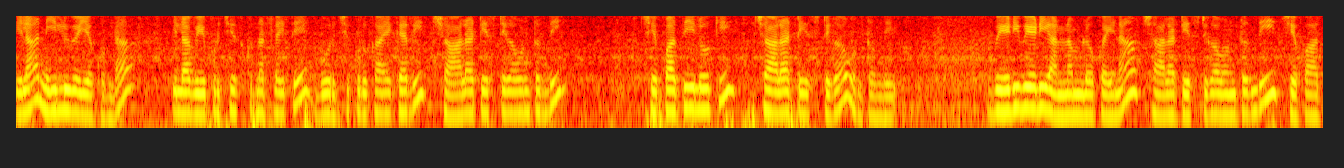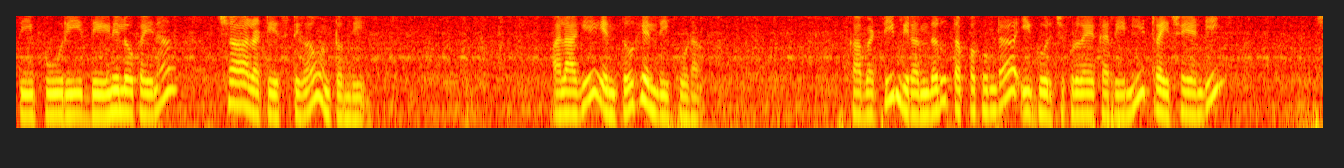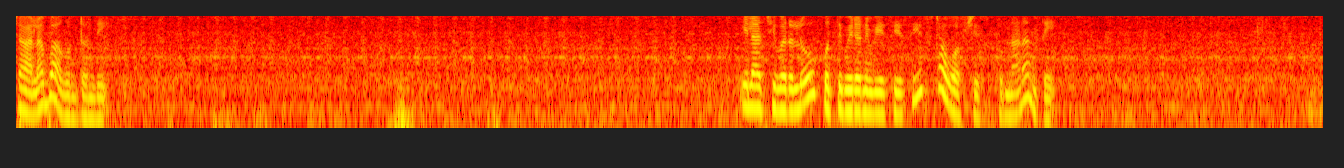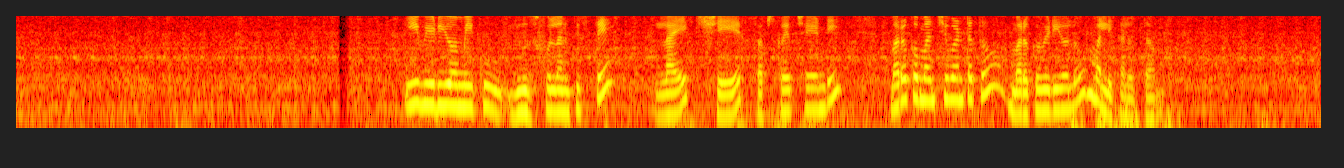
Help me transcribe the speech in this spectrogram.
ఇలా నీళ్ళు వేయకుండా ఇలా వేపుడు చేసుకున్నట్లయితే గోరుచిక్కుడుకాయ కర్రీ చాలా టేస్టీగా ఉంటుంది. చపాతీలోకి చాలా టేస్టీగా ఉంటుంది. వేడి వేడి అన్నంలోకైనా చాలా టేస్ట్గా ఉంటుంది. చపాతీ పూరి దేనిలోకైనా చాలా టేస్ట్గా ఉంటుంది. అలాగే ఎంతో హెల్దీ కూడా. కాబట్టి మీరందరూ తప్పకుండా ఈ గొరుచుకుడుగాయ కర్రీని ట్రై చేయండి. చాలా బాగుంటుంది. ఇలా చివరిలో కొత్తిమీరని వేసేసి స్టవ్ ఆఫ్ చేసుకున్నాను అంతే. ఈ వీడియో మీకు యూజ్ఫుల్ అనిపిస్తే లైక్ షేర్ సబ్స్క్రైబ్ చేయండి. మరొక మంచి వంటతో మరొక వీడియోలో మళ్ళీ కలుద్దాం.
